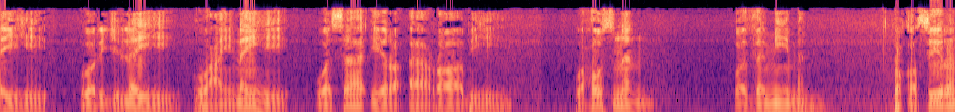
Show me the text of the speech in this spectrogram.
ดยฮีวริจลัยฮีวะอินัยฮี วะซาอิรอาราบิฮีวะฮุสนันวะซามีมัน وقصيرا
